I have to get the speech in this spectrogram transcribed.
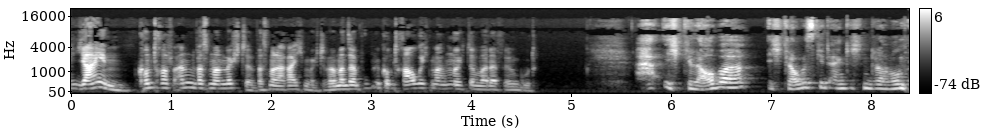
jein. Kommt drauf an, was man möchte, was man erreichen möchte. Wenn man sein Publikum traurig machen möchte, dann war der Film gut. Ich glaube, ich glaube, es geht eigentlich nur darum,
